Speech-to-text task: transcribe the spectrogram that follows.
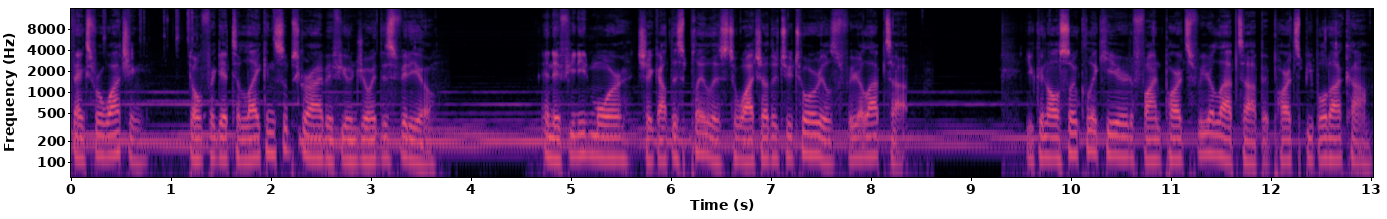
Thanks for watching. Don't forget to like and subscribe if you enjoyed this video. And if you need more, check out this playlist to watch other tutorials for your laptop. You can also click here to find parts for your laptop at partspeople.com.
